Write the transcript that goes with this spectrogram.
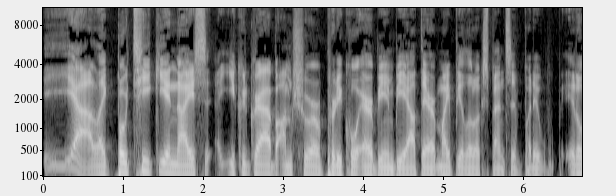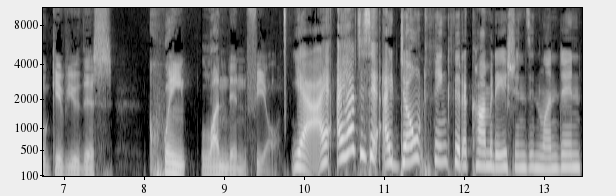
yeah, like boutique and nice. You could grab, I'm sure, a pretty cool Airbnb out there. It might be a little expensive, but it it'll give you this quaint London feel. Yeah, I, I have to say, I don't think that accommodations in London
